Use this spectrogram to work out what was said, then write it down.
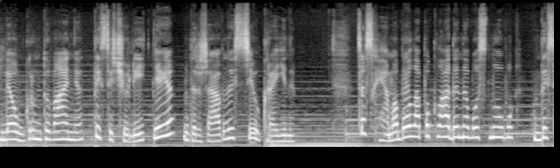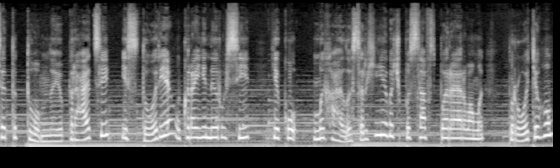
для обґрунтування тисячолітньої державності України. Ця схема була покладена в основу десятитомної праці Історія України Русі, яку Михайло Сергійович писав з перервами протягом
